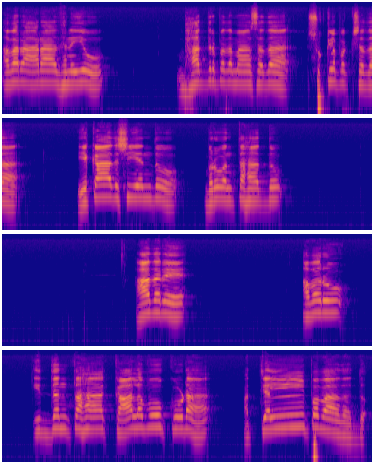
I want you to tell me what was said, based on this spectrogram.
ಅವರ ಆರಾಧನೆಯು ಭಾದ್ರಪದ ಮಾಸದ ಶುಕ್ಲಪಕ್ಷದ ಏಕಾದಶಿಯೆಂದು ಬರುವಂತಹದ್ದು. ಆದರೆ ಅವರು ಇದ್ದಂತಹ ಕಾಲವೂ ಕೂಡ ಅತ್ಯಲ್ಪವಾದದ್ದು.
